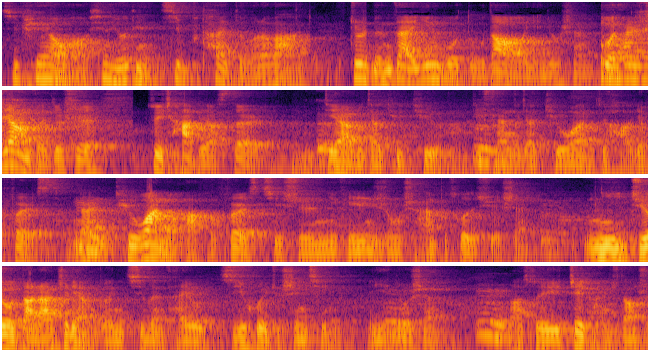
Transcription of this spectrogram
？GPA 我好像有点记不太得了吧，就是能在英国读到研究生。如果它是这样子，就是。最差的叫 third，第二个叫 two two，第三个叫 two one，最好叫 first。那 two one 的话和 first，其实你可以认知中是还不错的学生。你只有达达这两个，你基本才有机会去申请研究生。嗯啊，所以这个还是当时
